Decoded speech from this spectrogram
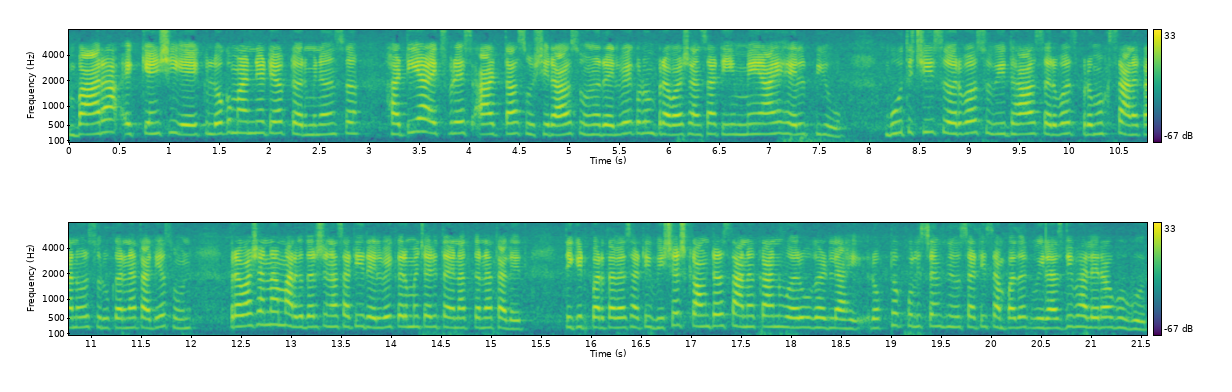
बारा एक्क्याऐंशी एक लोकमान्य टिळक टर्मिनस हटिया एक्सप्रेस आठ तास उशिरा असून रेल्वेकडून प्रवाशांसाठी मे आय हेल्प यू. बूथची सर्व सुविधा सर्वच प्रमुख स्थानकांवर सुरू करण्यात आली असून प्रवाशांना मार्गदर्शनासाठी रेल्वे कर्मचारी तैनात करण्यात आलेत. तिकीट परताव्यासाठी विशेष काउंटर स्थानकांवर उघडले आहे. रोखोक पोलीस टाइम्स न्यूजसाठी संपादक विलासडी भालेराव घुगूर.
